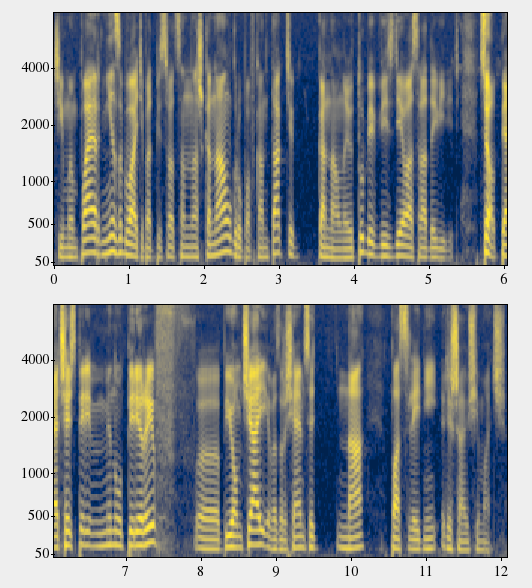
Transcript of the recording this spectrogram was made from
Team Empire. Не забывайте подписываться на наш канал, группа ВКонтакте, канал на Ютубе, везде вас рады видеть. Все, 5-6 пер минут перерыв, э, пьем чай и возвращаемся на последний решающий матч.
